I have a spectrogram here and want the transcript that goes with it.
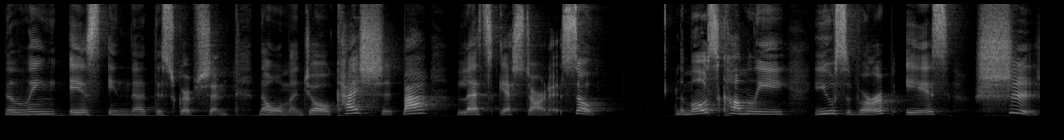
The link is in the description. 那我们就开始吧。let's get started. So, the most commonly used verb is 是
